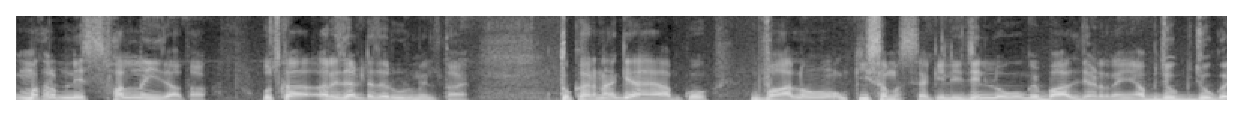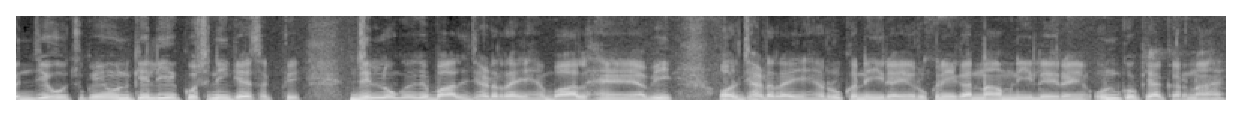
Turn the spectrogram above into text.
मतलब निष्फल नहीं जाता। उसका रिज़ल्ट ज़रूर मिलता है। तो करना क्या है आपको? बालों की समस्या के लिए, जिन लोगों के बाल झड़ रहे हैं, अब जो जो गंजे हो चुके हैं, उनके लिए कुछ नहीं कह सकते। जिन लोगों के बाल झड़ रहे हैं, बाल हैं अभी, और झड़ रहे हैं, रुक नहीं रहे हैं रुकने का नाम नहीं ले रहे हैं, उनको क्या करना है?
